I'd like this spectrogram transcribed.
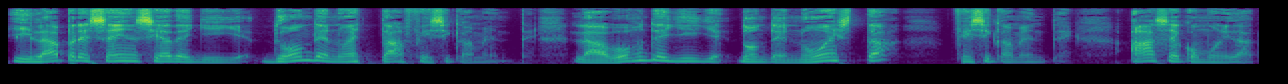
Y la presencia de Gille, donde no está físicamente. La voz de Gille, donde no está físicamente. Hace comunidad,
